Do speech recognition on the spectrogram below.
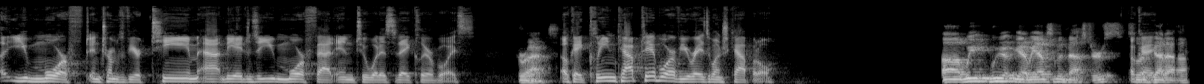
uh, you morphed in terms of your team at the agency. You morphed that into what is today Clear Voice. Correct. Okay, clean cap table, or have you raised a bunch of capital? Uh, we, we yeah we have some investors. So okay. we've got a,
